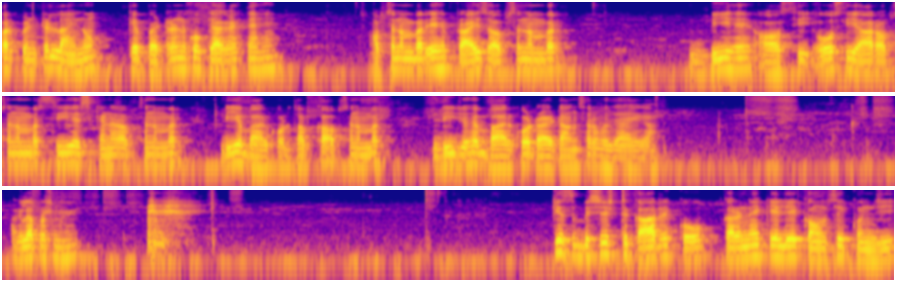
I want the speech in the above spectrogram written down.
पर प्रिंटेड लाइनों के पैटर्न को क्या कहते हैं? ऑप्शन नंबर ए है, प्राइस। ऑप्शन नंबर बी है O C O, C, R option number C है, स्कैनर ऑप्शन नंबर डी है बार कोड तो आपका ऑप्शन नंबर डी जो है बार कोड राइट आंसर हो जाएगा। अगला प्रश्न है। किस विशिष्ट कार्य को करने के लिए कौन सी कुंजी,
